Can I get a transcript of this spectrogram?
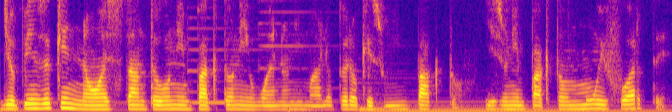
yo pienso que no es tanto un impacto ni bueno ni malo, pero que es un impacto, y es un impacto muy fuerte.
